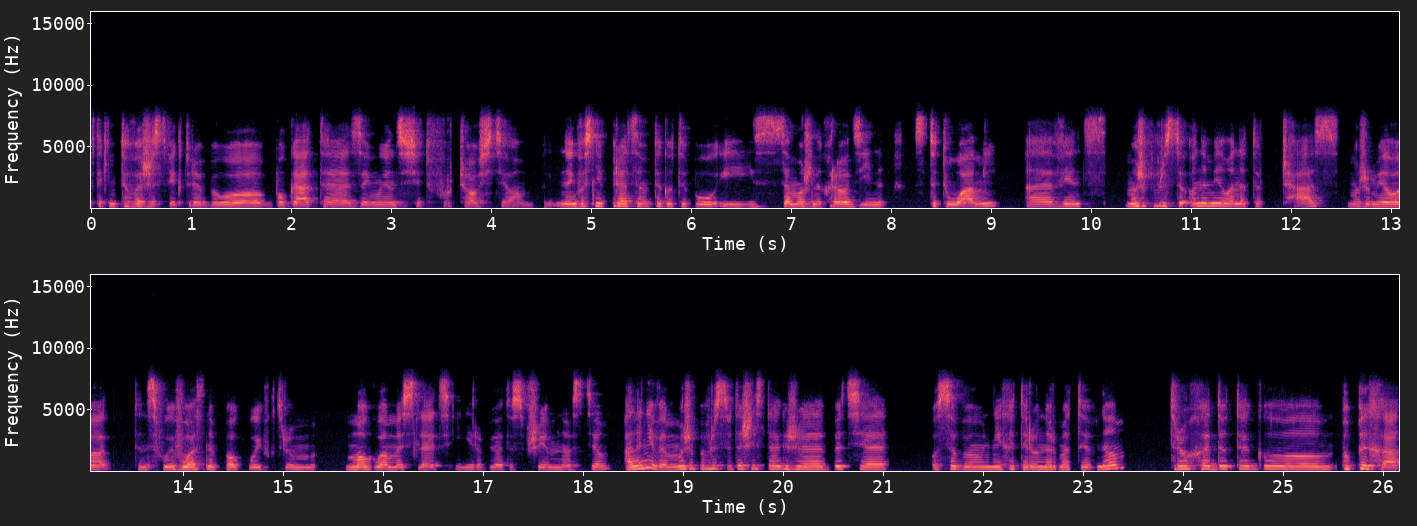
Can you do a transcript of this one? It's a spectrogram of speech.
w takim towarzystwie, które było bogate, zajmujące się twórczością, no i właśnie pracą tego typu i z zamożnych rodzin, z tytułami, e, więc może po prostu ona miała na to czas, może miała ten swój własny pokój, w którym mogła myśleć i robiła to z przyjemnością. Ale nie wiem, może po prostu też jest tak, że bycie osobą nieheteronormatywną trochę do tego popycha,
